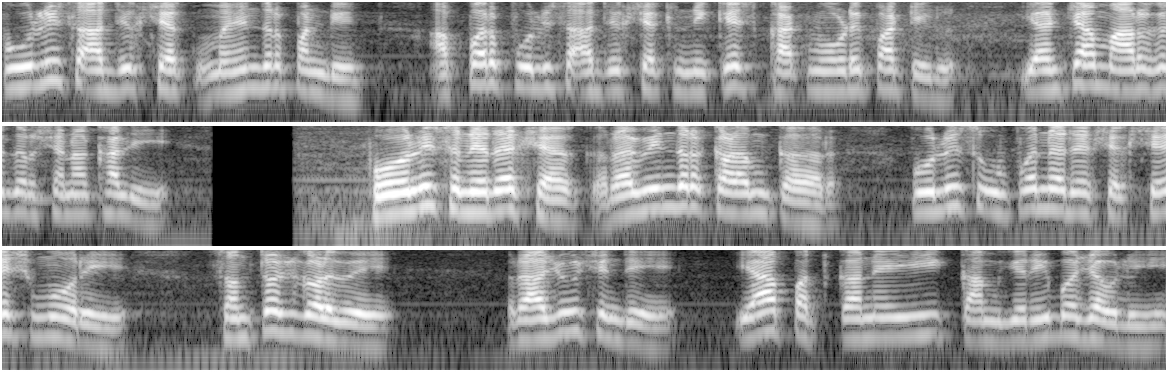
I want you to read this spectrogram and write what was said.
पोलीस अधीक्षक महेंद्र पंडित अप्पर पोलीस अधीक्षक निकेश खाटमोडे पाटील यांच्या मार्गदर्शनाखाली. पोलीस निरीक्षक रवींद्र कळमकर पोलीस उपनिरीक्षक शेष मोरे संतोष गळवे राजू शिंदे या पथकाने ही कामगिरी बजावली.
